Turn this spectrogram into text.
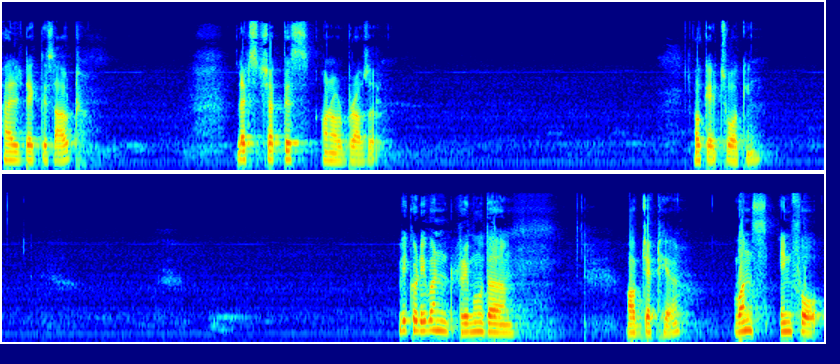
I'll take this out. Let's check this on our browser. Okay it's working we could even remove the object here. Once info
